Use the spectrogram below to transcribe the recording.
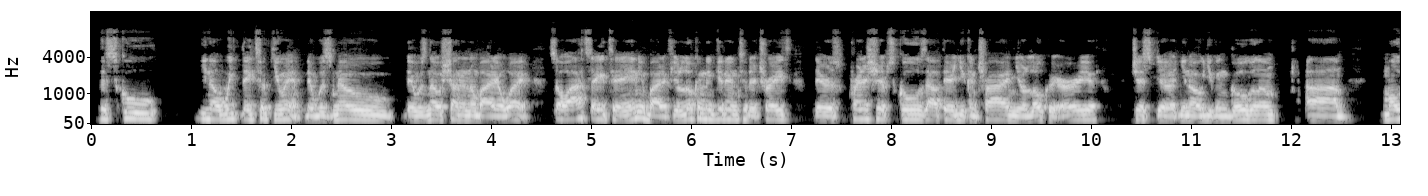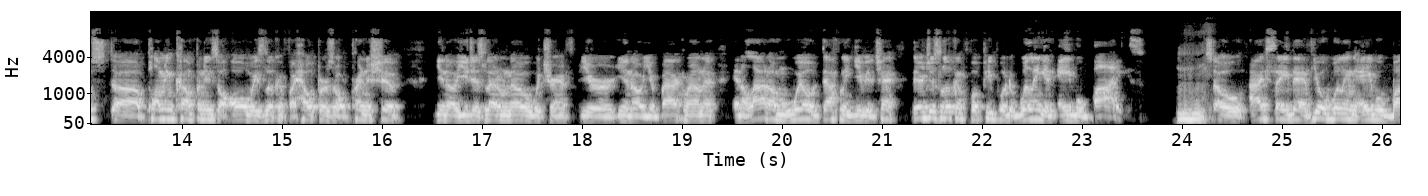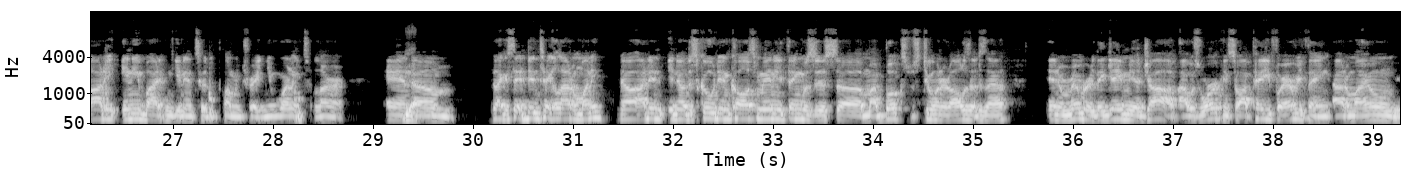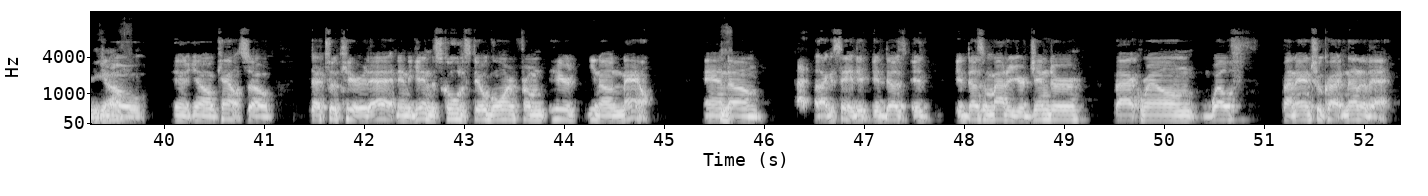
the school, you know, we they took you in. There was no there was no shunning nobody away. So I say to anybody, if you're looking to get into the trades, there's apprenticeship schools out there you can try in your local area. Just uh, you know, you can Google them. Um, most uh, plumbing companies are always looking for helpers or apprenticeship. You know, you just let them know what your your you know your background, and a lot of them will definitely give you the chance. They're just looking for people with willing and able bodies. Mm-hmm. So I say that if you're a willing and able body, anybody can get into the plumbing trade, and you're willing to learn. And yeah. um, like I said, it didn't take a lot of money. No, I didn't. You know, the school didn't cost me anything. It was just uh, my books was two hundred dollars at the time. And remember, they gave me a job. I was working, so I paid for everything out of my own, you, you know, you know, account. So that took care of that. And again, the school is still going from here, you know, now. And um, like I said, it, it does it it doesn't matter your gender, background, wealth, financial, none of that.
